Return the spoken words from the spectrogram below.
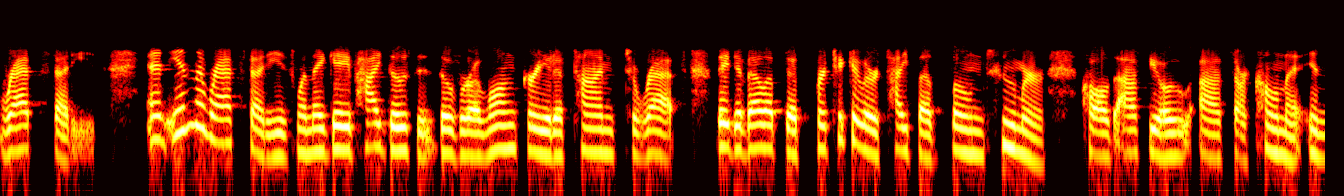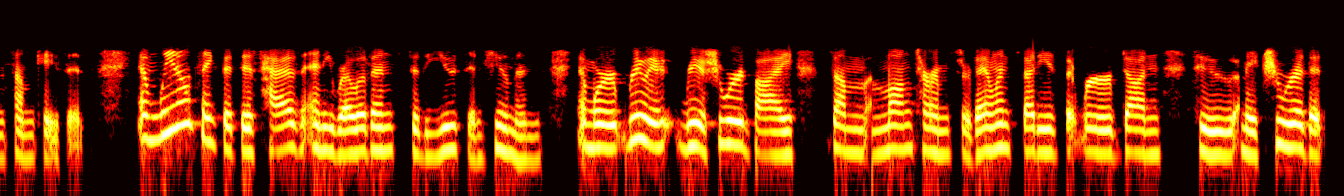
rat studies. And in the rat studies, when they gave high doses over a long period of time to rats, they developed a particular type of bone tumor called osteosarcoma in some cases. And we don't think that this has any relevance to the use in humans. And we're really reassured by some long term surveillance studies that were done to make sure that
